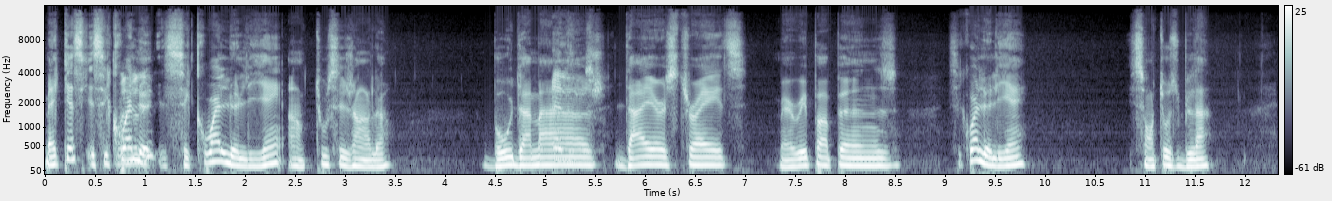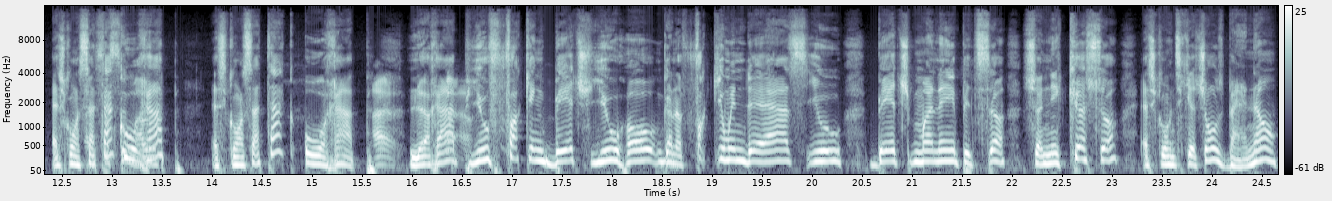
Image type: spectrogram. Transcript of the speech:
Mais qu'est-ce que c'est quoi le c'est quoi le lien entre tous ces gens-là? Beau Dommage, Dire Straits, Mary Poppins. C'est quoi le lien? Ils sont tous blancs. Est-ce qu'on s'attaque c'est au rap? Est-ce qu'on s'attaque au rap? Ah, le rap, you fucking bitch, you ho, I'm gonna fuck you in the ass, you bitch, money, pis tout ça. Ce n'est que ça. Est-ce qu'on dit quelque chose? Ben non,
